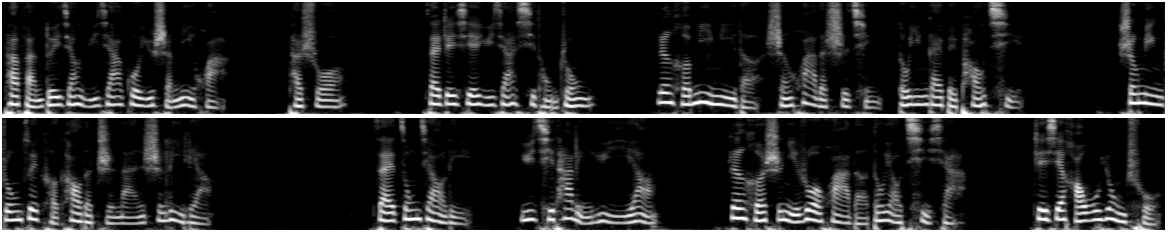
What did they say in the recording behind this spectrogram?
他反对将瑜伽过于神秘化。他说，在这些瑜伽系统中，任何秘密的神话的事情都应该被抛弃。生命中最可靠的指南是力量。在宗教里，与其他领域一样。任何使你弱化的都要弃下，这些毫无用处。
